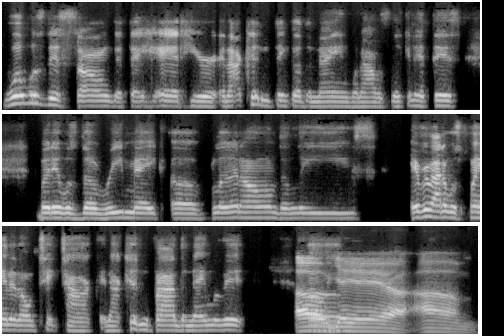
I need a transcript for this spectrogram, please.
what was this song that they had here? And I couldn't think of the name when I was looking at this, but it was the remake of Blood on the Leaves. Everybody was playing it on TikTok, and I couldn't find the name of it. Oh Uh, yeah, yeah, yeah. Um,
